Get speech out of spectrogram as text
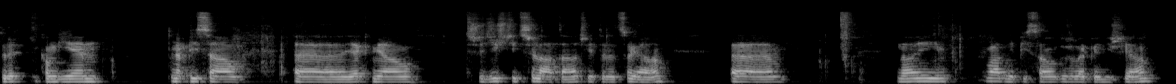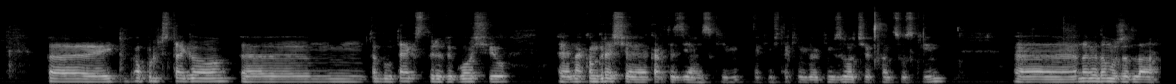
który Kongiem napisał, e, jak miał 33 lata, czyli tyle co ja. E, no i ładnie pisał, dużo lepiej niż ja. E, oprócz tego to był tekst, który wygłosił na kongresie kartezjańskim, jakimś takim wielkim zlocie francuskim. No wiadomo, że dla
